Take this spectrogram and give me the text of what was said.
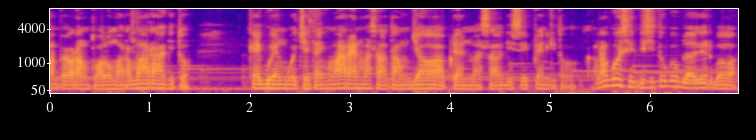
sampai orang tua lu marah-marah gitu? Kayak gue yang gue ceritain kemarin masalah tanggung jawab dan masalah disiplin gitu. Karena gue di situ gue belajar bahwa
